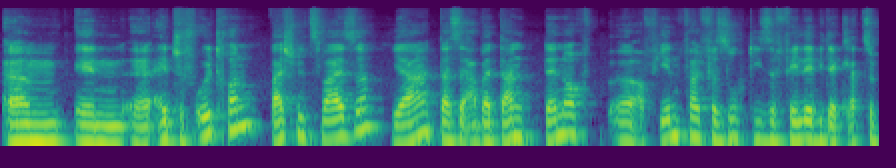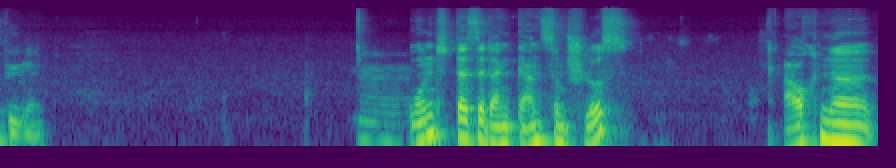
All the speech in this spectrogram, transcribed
ähm, in äh, Age of Ultron beispielsweise, ja, dass er aber dann dennoch äh, auf jeden Fall versucht, diese Fehler wieder glatt zu bügeln. Mhm. Und dass er dann ganz zum Schluss auch eine,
